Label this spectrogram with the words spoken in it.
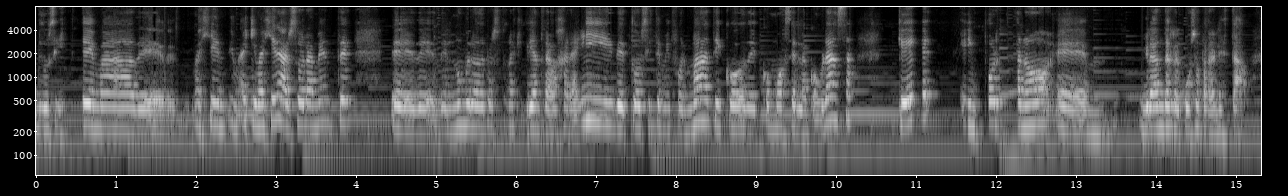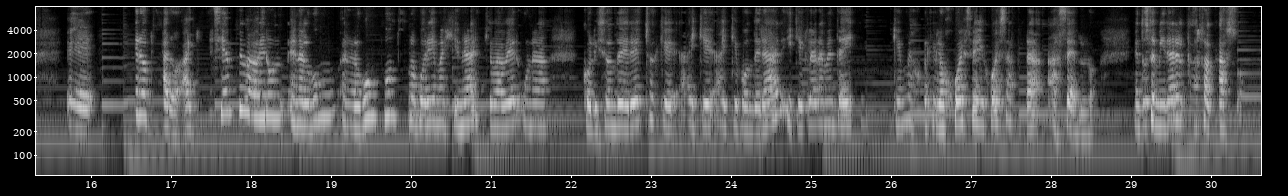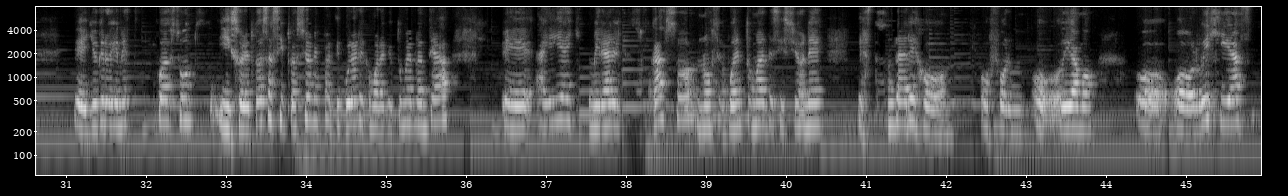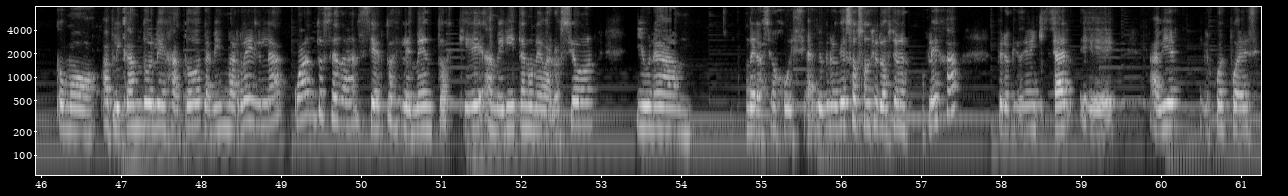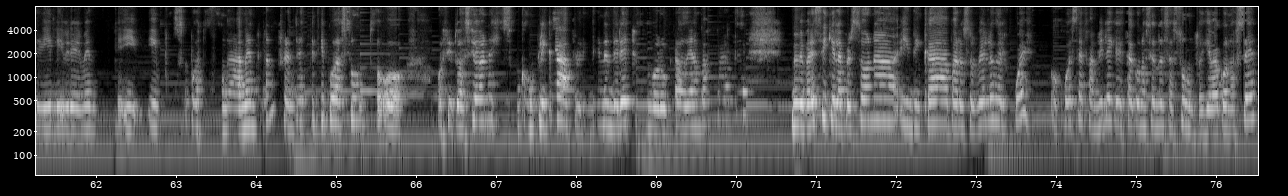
un sistema, de, hay que imaginar solamente eh, del número de personas que querían trabajar ahí, de todo el sistema informático, de cómo hacer la cobranza, que importa ¿no? Em, grandes recursos para el Estado. Pero claro, aquí siempre va a haber un, en algún, en algún punto uno podría imaginar que va a haber una colisión de derechos que hay que, hay que ponderar y que claramente hay que es mejor que los jueces y juezas para hacerlo. Entonces mirar el caso a caso. Eh, yo creo que en este de asuntos y sobre todo esas situaciones particulares como la que tú me planteabas, eh, ahí hay que mirar el caso a caso, no se pueden tomar decisiones estándares o, o, digamos, o, rígidas como aplicándoles a todos la misma regla cuando se dan ciertos elementos que ameritan una evaluación y una ponderación judicial. Yo creo que esas son situaciones complejas, pero que deben quedar eh, abiertas el juez puede decidir libremente y, y por supuesto, fundadamente frente a este tipo de asuntos o, situaciones que son complicadas porque tienen derechos involucrados de ambas partes, me parece que la persona indicada para resolverlos es el juez o jueza de familia que está conociendo ese asunto, que va a conocer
